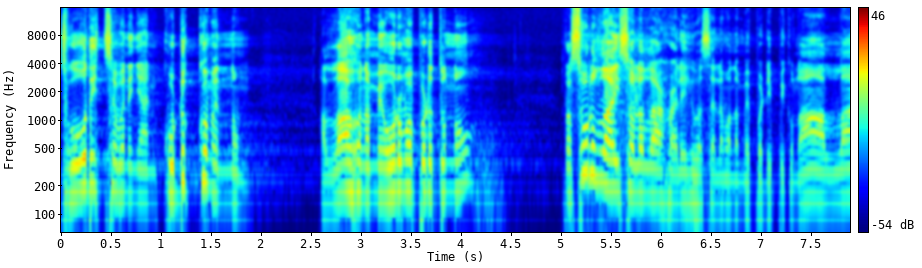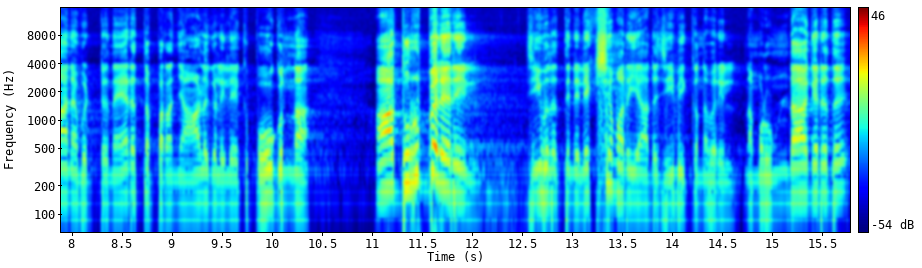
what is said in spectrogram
ചോദിച്ചവന് ഞാൻ കൊടുക്കുമെന്നും അള്ളാഹു നമ്മെ ഓർമ്മപ്പെടുത്തുന്നു. റസൂലുള്ളാഹി സ്വല്ലല്ലാഹു അലഹി വസ്ലമ നമ്മെ പഠിപ്പിക്കുന്നു. ആ അള്ളാനെ വിട്ട് നേരത്തെ പറഞ്ഞ ആളുകളിലേക്ക് പോകുന്ന ആ ദുർബലരിൽ ജീവിതത്തിന്റെ ലക്ഷ്യമറിയാതെ ജീവിക്കുന്നവരിൽ നമ്മൾ ഉണ്ടാകരുത്.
